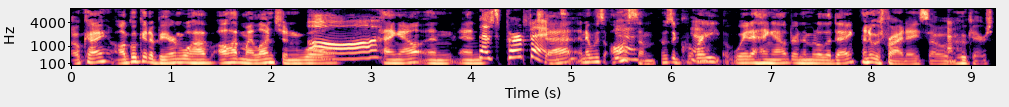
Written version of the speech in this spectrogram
okay i'll go get a beer and we'll have i'll have my lunch and we'll Aw, hang out and and that's perfect. chat and it was Yeah. awesome it was a great way to hang out during the middle of the day and it was friday so Yeah. who cares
